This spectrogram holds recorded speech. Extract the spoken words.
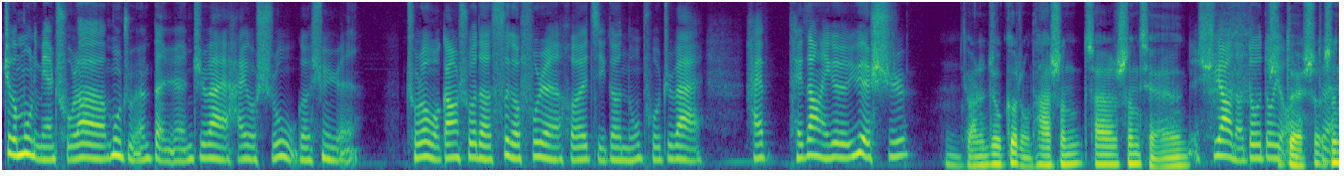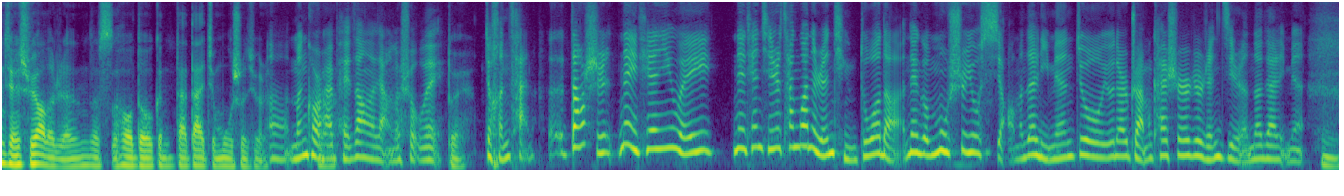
这个墓里面除了墓主人本人之外，还有十五个殉人，除了我刚说的四个夫人和几个奴仆之外，还陪葬了一个乐师，嗯，反正就各种他生他生前需要的都都有。对生生前需要的人的死后都跟带带进墓室去了。嗯，门口还嗯陪葬了两个守卫，对，就很惨。呃，当时那天因为那天其实参观的人挺多的，那个墓室又小嘛，在里面就有点转不开身儿，就人挤人的在里面。嗯，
